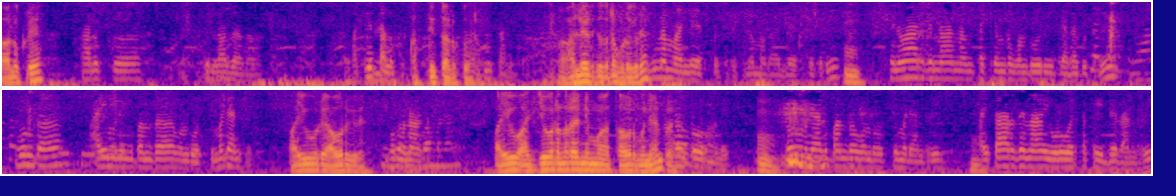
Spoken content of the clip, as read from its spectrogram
ತಾಲೂಕು ರೀ ತಾಲೂಕು ಜಿಲ್ಲಾ ಬೆಳಗಾವಿ ಹತ್ತನೇ ತಾಲೂಕು. ಹತ್ತನೇ ತಾಲೂಕು ರೀ ತಾಲೂಕು. ಅಲ್ಲೇ ಇರ್ತಿದ್ರ ಹುಡುಗ್ರಿ? ನಮ್ಮ ಅಲ್ಲೇ ಇರ್ತದ್ರಿ ನಮಗ ಅಲ್ಲೇ ಇರ್ತದ್ರಿ ಶನಿವಾರ ದಿನ ನಮ್ ತಕ್ಕಿಂದ ಒಂದೂರಿಗೆ ಜಾಗ ಬಿಟ್ರಿ. ಮುಂದ ಐ ಮನೆಗೆ ಬಂದ ಒಂದು ವಸ್ತಿ ಮಾಡ್ಯಾನ್ರಿ. ಐವ್ರಿ ಅವ್ರಿಗೆ ರೀ ಬೊಮ್ಮನಾಡ ಐವ್ ಅಜ್ಜಿ ಊರ್ ಅಂದ್ರೆ ನಿಮ್ಮ ತವ್ರ ಮನೆ ಅನ್ರಿ ತವ್ರ ಮನೆ. ತವ್ರ ಮನ್ಯಾಗ ಬಂದ ಒಂದು ವಸ್ತಿ ಮಾಡ್ಯಾನ್ರಿ. ಐತಾರ ದಿನ ಏಳುವರೆ ತಕ ಇಲ್ಲೇದಾನ್ರಿ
